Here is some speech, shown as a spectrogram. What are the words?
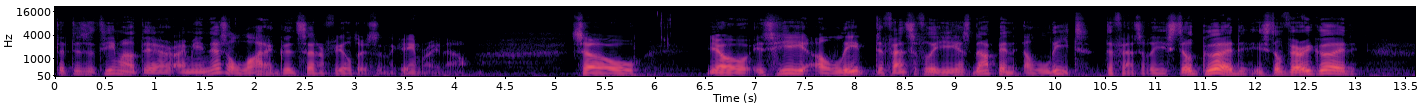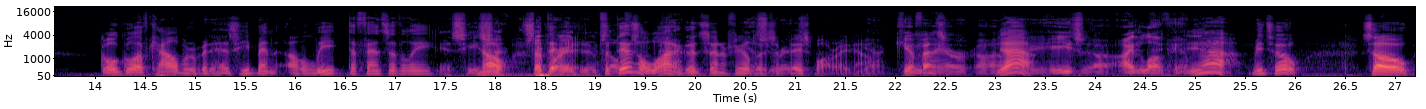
that there's a team out there. I mean, there's a lot of good center fielders in the game right now. So, you know, is he elite defensively? He has not been elite defensively. He's still good. He's still very good. Gold glove caliber, but has he been elite defensively? Yes, he no. se- But the- separated himself But there's a lot of good center fielders Yes, in is. baseball right now. Yeah. Kim uh, Yeah. He's, uh, I love him. Yeah, me too. So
